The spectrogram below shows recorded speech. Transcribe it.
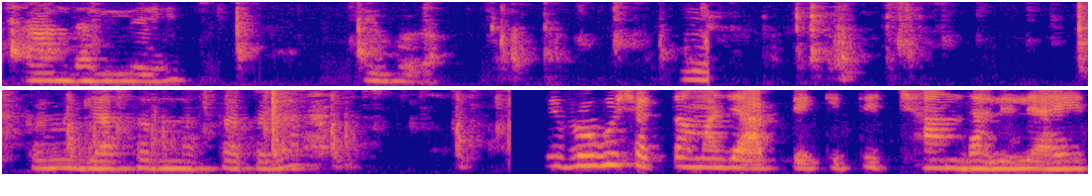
छान झालेले आहेत. हे बघा. कमी गॅसवर मस्त आपल्याला. हे बघू शकता माझे आप्पे किती छान झालेले आहेत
